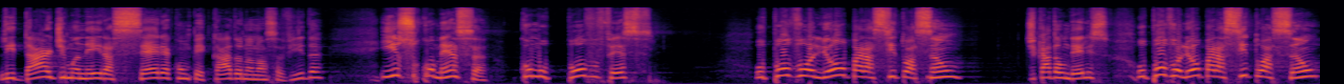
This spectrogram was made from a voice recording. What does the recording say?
lidar de maneira séria com o pecado na nossa vida, e isso começa como o povo fez. O povo olhou para a situação de cada um deles, o povo olhou para a situação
